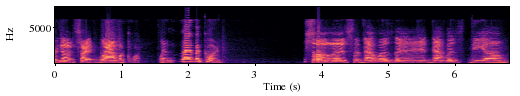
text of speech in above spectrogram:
Or no, sorry, llama corn. The lemon corn. So, uh, so that was the that was the um,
